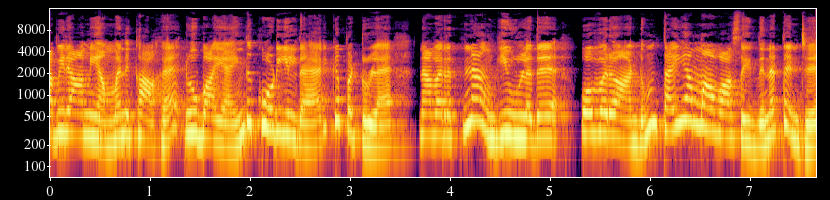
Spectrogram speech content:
அபிராமி அம்மனுக்காக ரூபாய் ஐந்து கோடியில் தயாரிக்கப்பட்டுள்ள நவரத்ன அங்கி உள்ளது. ஒவ்வொரு ஆண்டும் தை அமாவாசை தினத்தன்று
